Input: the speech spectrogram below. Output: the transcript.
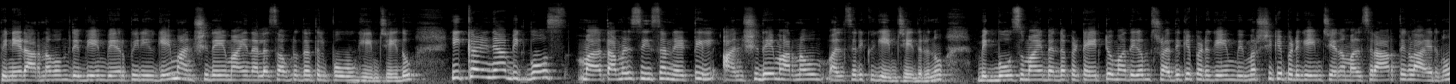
പിന്നീട് അർണവും ദിവ്യയും വേർപിരിയുകയും അൻഷിതയുമായി നല്ല സൗഹൃദത്തിൽ പോവുകയും ചെയ്തു. ഇക്കഴിഞ്ഞ ബിഗ് ബോസ് തമിഴ് സീസൺ എട്ടിൽ അൻഷിതയും അർണവും മത്സരിക്കുകയും ചെയ്തിരുന്നു. ബിഗ് ബോസുമായി ബന്ധപ്പെട്ട് ഏറ്റവും അധികം ശ്രദ്ധിക്കപ്പെടുകയും വിമർശിക്കപ്പെടുകയും ചെയ്ത മത്സരാർത്ഥികളായിരുന്നു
